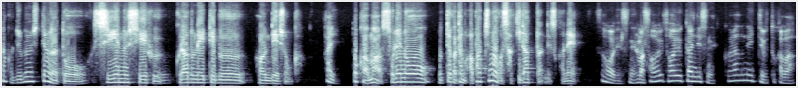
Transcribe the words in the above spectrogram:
なんか自分知ってるのだと CNCF、クラウドネイティブファウンデーションか。はい。とか、まあ、それの、っていうか多分アパッチの方が先だったんですかね。そうですね。まあ、そういう、そういう感じですね。クラウドネイティブとかは、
